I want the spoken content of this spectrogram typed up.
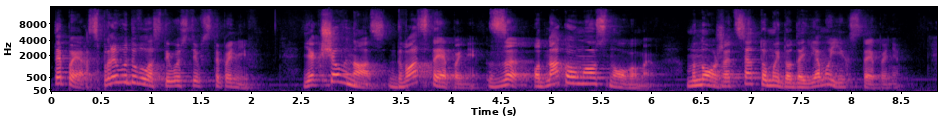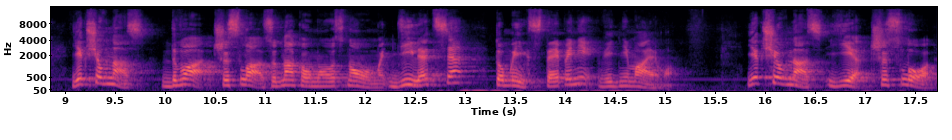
Тепер з приводу властивості степенів. Якщо в нас два степені з однаковими основами множаться, то ми додаємо їх степені. Якщо в нас два числа з однаковими основами діляться, то ми їх степені віднімаємо. Якщо в нас є число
